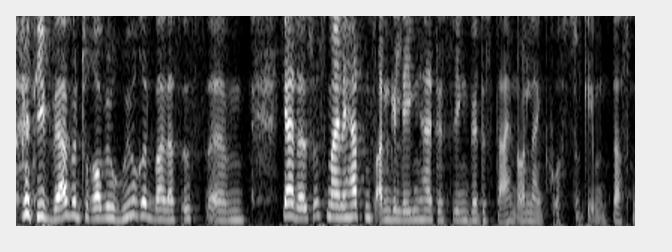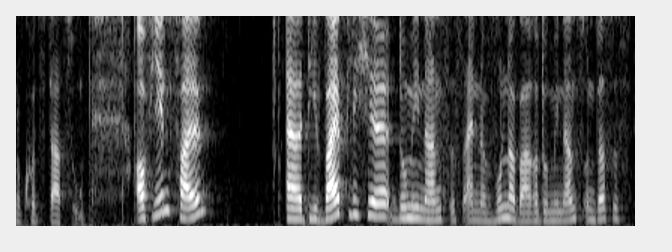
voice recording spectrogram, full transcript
die Werbetrommel rühren, weil das ist, ähm, ja, das ist meine Herzensangelegenheit. Deswegen deswegen wird es da einen Online-Kurs zu geben. Das nur kurz dazu. Auf jeden Fall, äh, die weibliche Dominanz ist eine wunderbare Dominanz und das ist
